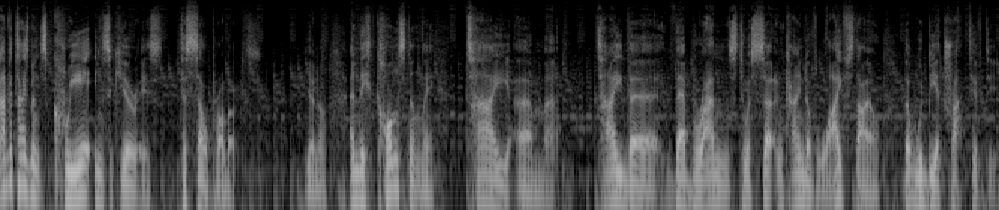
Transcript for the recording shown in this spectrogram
advertisements create insecurities to sell products, you know, and they constantly tie um, tie the their brands to a certain kind of lifestyle that would be attractive to you.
